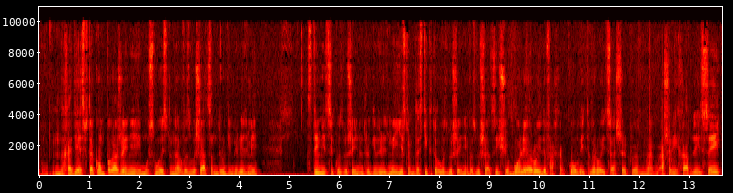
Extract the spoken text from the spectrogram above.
находясь в таком положении, ему свойственно возвышаться над другими людьми, стремиться к возвышению другими людьми, если он достиг этого возвышения, возвышаться еще более, ройдов ахарковит, выроется ашери хабда и сей,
